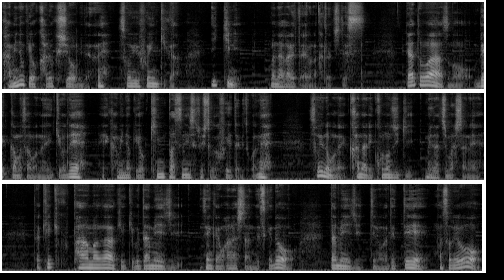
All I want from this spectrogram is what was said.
髪の毛を軽くしようみたいなね、そういう雰囲気が一気に流れたような形です。で、あとは、その、ベッカム様の影響で、髪の毛を金髪にする人が増えたりとかね、そういうのもね、かなりこの時期目立ちましたね。だ結局パーマが結局ダメージ、前回も話したんですけど、ダメージっていうのが出て、まあ、それを、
